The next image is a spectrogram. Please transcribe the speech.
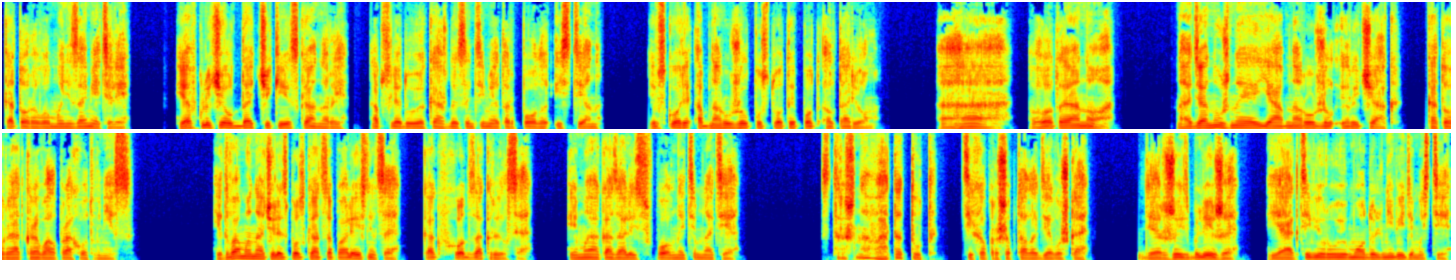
которого мы не заметили». Я включил датчики и сканеры, обследуя каждый сантиметр пола и стен, и вскоре обнаружил пустоты под алтарем. Ага, вот и оно. Найдя нужное, я обнаружил и рычаг, который открывал проход вниз. Едва мы начали спускаться по лестнице, как вход закрылся, и мы оказались в полной темноте. «Страшновато тут», — тихо прошептала девушка. «Держись ближе, я активирую модуль невидимости»,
